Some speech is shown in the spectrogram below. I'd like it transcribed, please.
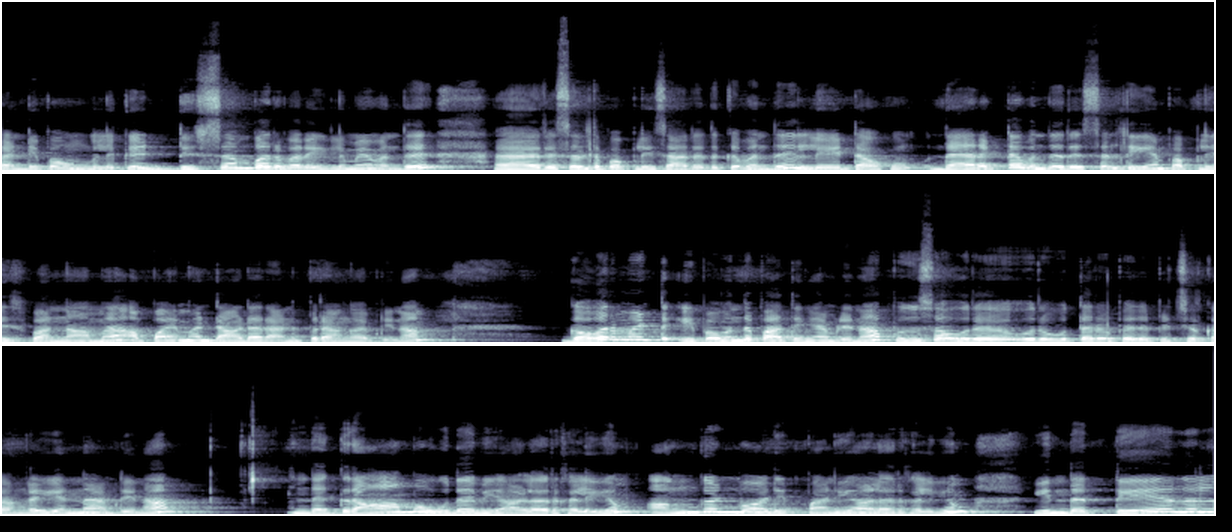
கண்டிப்பாக உங்களுக்கு டிசம்பர் வரையிலுமே வந்து ரிசல்ட் பப்ளிஷ் ஆகிறதுக்கு வந்து லேட் ஆகும். டைரெக்டாக வந்து ரிசல்ட் ஏன் பப்ளிஷ் பண்ணாமல் அப்பாயின்மெண்ட் ஆர்டர் அனுப்புகிறாங்க அப்படின்னா கவர்மெண்ட் இப்போ வந்து பார்த்தீங்க அப்படின்னா புதுசாக ஒரு ஒரு உத்தரவு பிறப்பிச்சிருக்காங்க. என்ன அப்படின்னா இந்த கிராம உதவியாளர்களையும் அங்கன்வாடி பணியாளர்களையும் இந்த தேர்தல்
